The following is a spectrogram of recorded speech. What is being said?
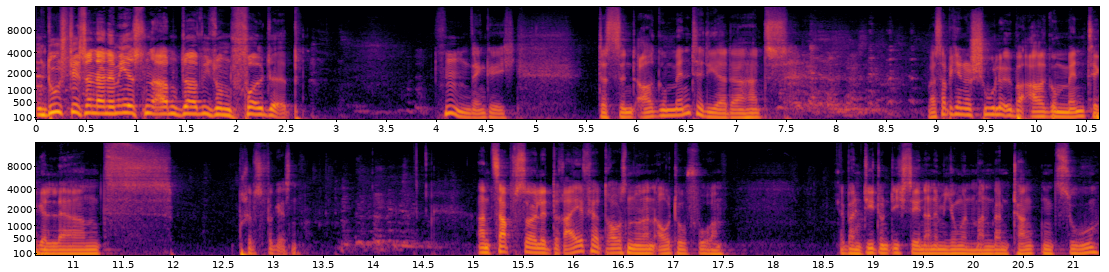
Und du stehst an deinem ersten Abend da wie so ein Volldepp. Hm, denke ich. Das sind Argumente, die er da hat. Was habe ich in der Schule über Argumente gelernt? Ich hab's vergessen. An Zapfsäule 3 fährt draußen nun ein Auto vor. Der Bandit und ich sehen einem jungen Mann beim Tanken zu.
